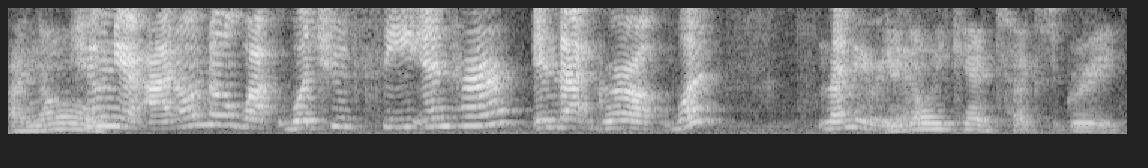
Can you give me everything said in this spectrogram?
I know. Junior, I don't know what what you see in her, in that girl. What? Let me read You it. know he can't text great.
